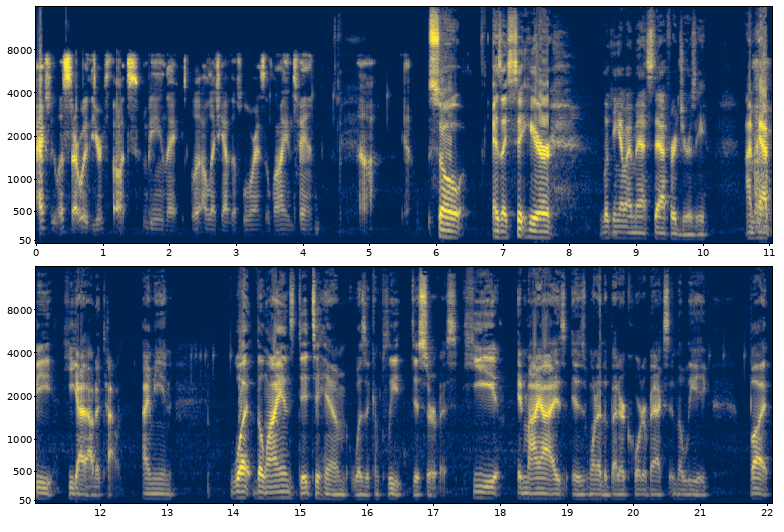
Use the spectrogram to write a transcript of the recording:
Actually, let's start with your thoughts, being that I'll let you have the floor as a Lions fan. Uh, yeah. So, as I sit here looking at my Matt Stafford jersey, I'm happy he got out of town. I mean, what the Lions did to him was a complete disservice. He, in my eyes, is one of the better quarterbacks in the league, but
